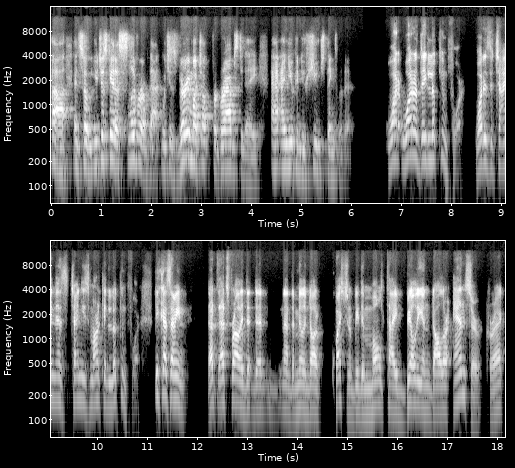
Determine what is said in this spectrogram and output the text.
Uh, and so you just get a sliver of that, which is very much up for grabs today, and, and you can do huge things with it. What What are they looking for? What is the China's Chinese market looking for? Because I mean, that that's probably the, the not the million dollar question would be the multi billion dollar answer, correct?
